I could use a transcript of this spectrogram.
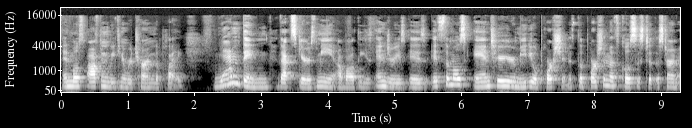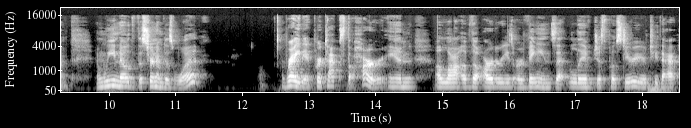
and most often we can return to play. One thing that scares me about these injuries is it's the most anterior medial portion. It's the portion that's closest to the sternum. And we know that the sternum does what? Right, it protects the heart and a lot of the arteries or veins that live just posterior to that.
